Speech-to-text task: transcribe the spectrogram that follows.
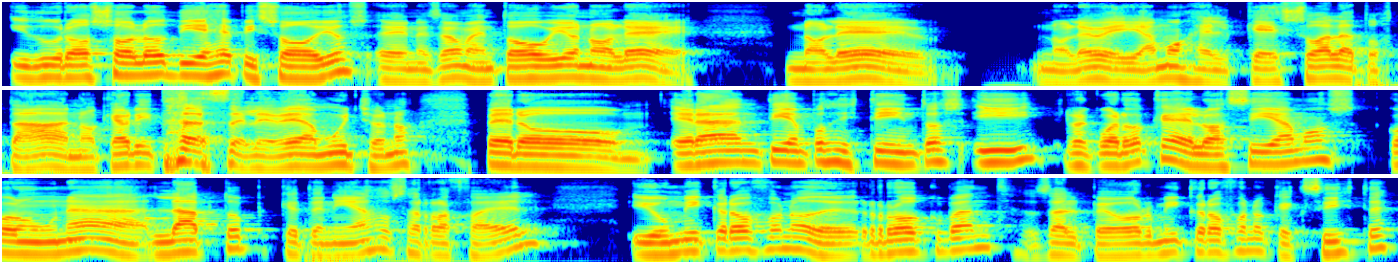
y duró solo 10 episodios. En ese momento, obvio, no le, no le no le veíamos el queso a la tostada, no que ahorita se le vea mucho, ¿no? Pero eran tiempos distintos y recuerdo que lo hacíamos con una laptop que tenía José Rafael y un micrófono de Rock Band, o sea, el peor micrófono que existe,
